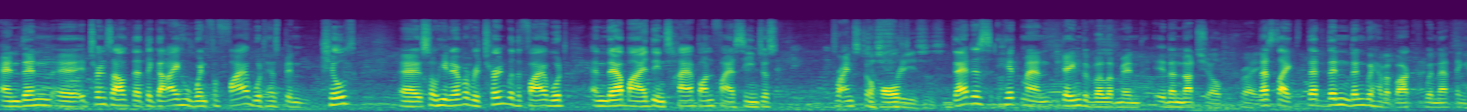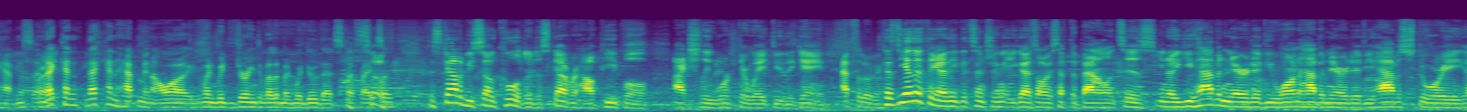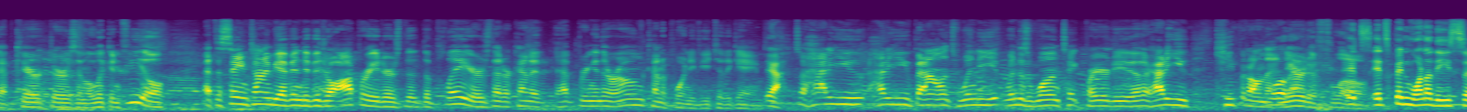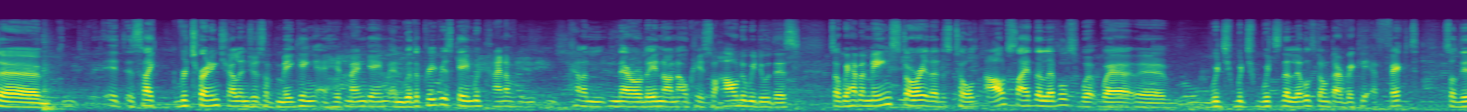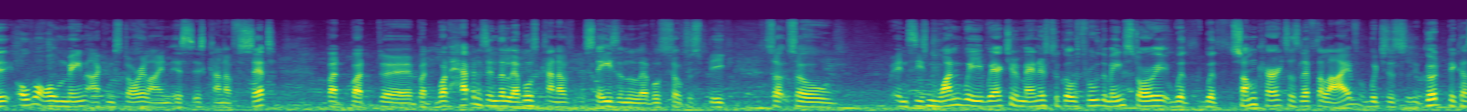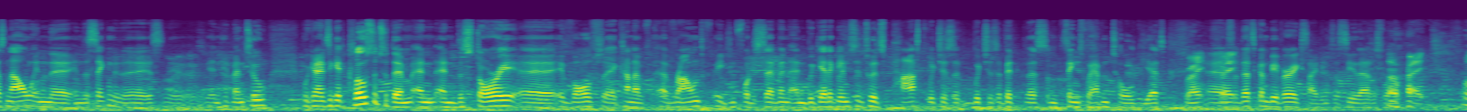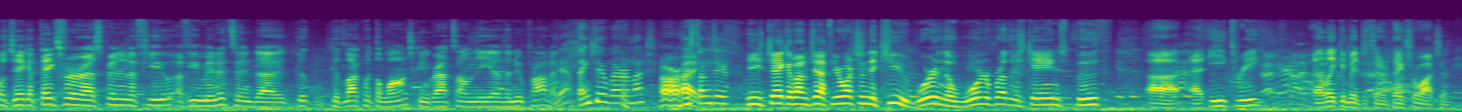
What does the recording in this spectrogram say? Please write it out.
And then uh, it turns out that the guy who went for firewood has been killed, uh, so he never returned with the firewood, and thereby the entire bonfire scene just grinds to a halt. freezes. That is Hitman game development in a nutshell. Right. That's like that. Then then we have a bug when that thing happens, and Right. that can that can happen in our when we during development we do that stuff, right? So, it's got to be so cool to discover how people actually work their way through the game. Absolutely. Because the other thing I think it's interesting that you guys always have to balance is, you know, you have a narrative, you want to have a narrative, you have a story, you have characters and a look and feel. At the same time, you have individual operators, the, the players that are kind of have bringing their own kind of point of view to the game. Yeah. So how do you how do you balance? When do you when does one take priority to the other? How do you keep it on that Well, narrative flow? It's it's been one of these. Uh, it's like returning challenges of making a Hitman game, and with the previous game, we kind of kind of narrowed in on okay, so how do we do this? So we have a main story that is told outside the levels, where, where uh, which which which the levels don't directly affect. So the overall main arcing storyline is is kind of set, but but uh, but what happens in the levels kind of stays in the levels, so to speak. So so in season one, we, we actually managed to go through the main story with, with some characters left alive, which is good because now in the in the second uh, in Hitman 2, we can actually get closer to them, and, and the story uh, evolves uh, kind of around Agent 47, and we get a glimpse into its past, which is a, which is a bit there's some things we haven't told yet. Right, Uh, right. So that's going to be very exciting to see that as well. All right. Well, Jacob, thanks for uh, spending a few a few minutes, and uh, good good luck with the launch. Congrats on the uh, the new product. Yeah, thank you very much. All right. Nice talking to you. He's Jacob. I'm Jeff. You're watching theCUBE. We're in the Warner Brothers Games booth uh, at E3 LA Convention Center. Thanks for watching.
